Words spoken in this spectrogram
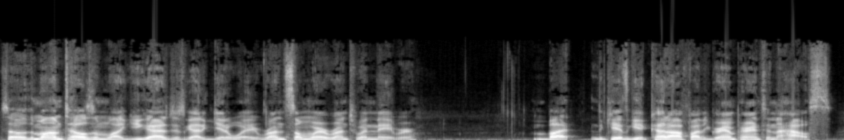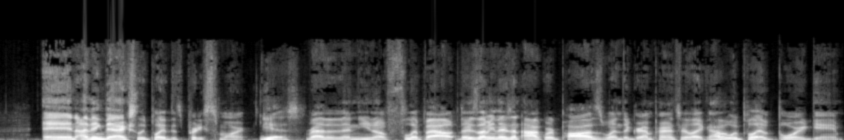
So the mom tells him, like, you guys just got to get away. Run somewhere, run to a neighbor. But the kids get cut off by the grandparents in the house. And I think they actually played this pretty smart. Yes. rather than you know flip out. There's I mean there's an awkward pause when the grandparents are like, "How about we play a board game?"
